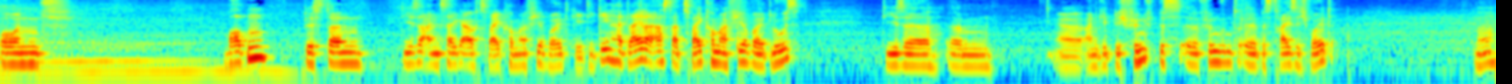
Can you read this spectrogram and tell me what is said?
und warten, bis dann diese Anzeige auf 2,4 Volt geht. Die gehen halt leider erst ab 2,4 Volt los. Diese ähm, äh, angeblich 5 bis, äh, 5, äh, bis 30 Volt. Ne?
